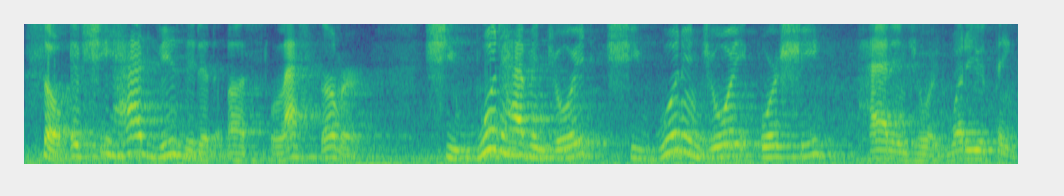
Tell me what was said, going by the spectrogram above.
So, if she had visited us last summer, she would have enjoyed, she would enjoy, or she had enjoyed. What do you think?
